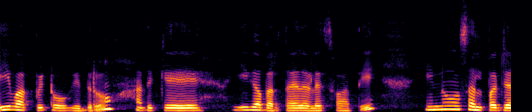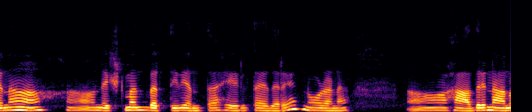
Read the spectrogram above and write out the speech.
ಲೀವ್ ಹಾಕ್ಬಿಟ್ಟು ಹೋಗಿದ್ರು. ಅದಕ್ಕೆ ಈಗ ಬರ್ತಾ ಇದ್ದಾಳೆ ಸ್ವಾತಿ. ಇನ್ನೂ ಸ್ವಲ್ಪ ಜನ ನೆಕ್ಸ್ಟ್ ಮಂತ್ ಬರ್ತೀವಿ ಅಂತ ಹೇಳ್ತಾ ಇದ್ದಾರೆ. ನೋಡೋಣ. ಆದರೆ ನಾನು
